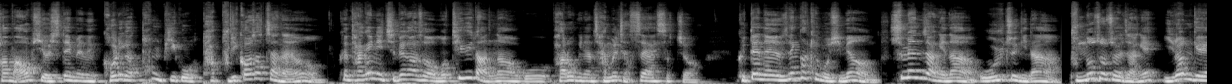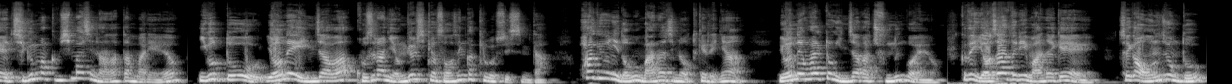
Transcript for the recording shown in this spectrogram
밤 9시, 10시 되면은 거리가 텅 비고 다 불이 꺼졌잖아요. 그럼 당연히 집에 가서 뭐 TV도 안 나오고 바로 그냥 잠을 잤어야 했었죠. 그때는 생각해보시면 수면장애나 우울증이나 분노조절장애 이런 게 지금만큼 심하진 않았단 말이에요. 이것도 연애의 인자와 고스란히 연결시켜서 생각해볼 수 있습니다. 화기운이 너무 많아지면 어떻게 되냐? 연애 활동 인자가 죽는 거예요. 근데 여자들이 만약에 제가 어느 정도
